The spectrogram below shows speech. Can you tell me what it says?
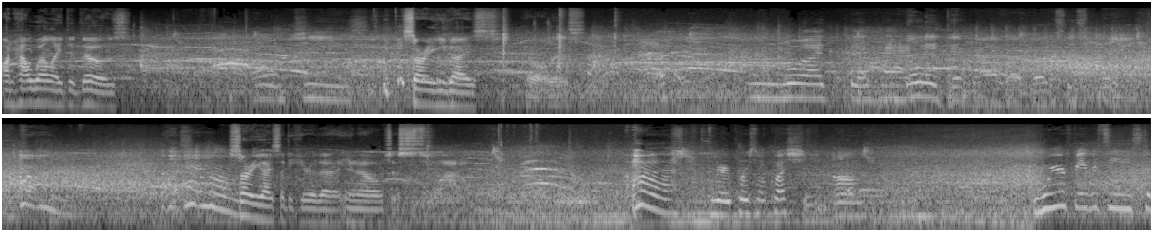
on how well I did those. Oh jeez. Sorry, you guys all this. What the heck? They get riled up, bro. Sorry, you guys had to hear that. You know, just Very personal question. Um, were your favorite scenes to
